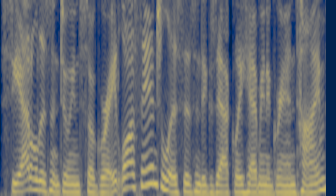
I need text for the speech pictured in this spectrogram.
Seattle isn't doing so great. Los Angeles isn't exactly having a grand time.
